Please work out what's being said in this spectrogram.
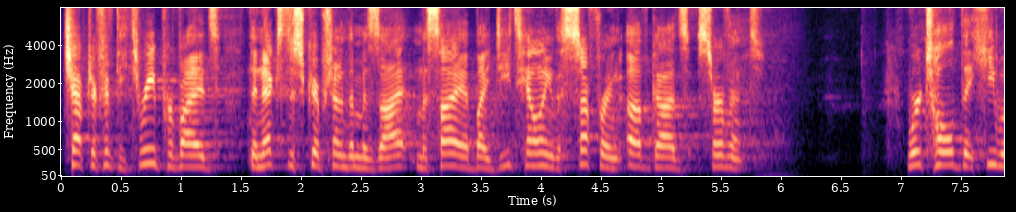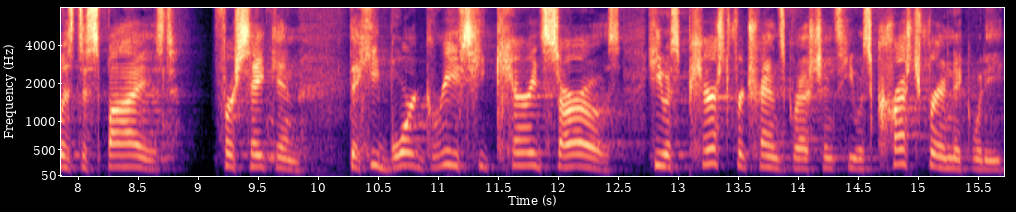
Chapter 53 provides the next description of the Messiah by detailing the suffering of God's servant. We're told that he was despised, forsaken, that he bore griefs, he carried sorrows, he was pierced for transgressions, he was crushed for iniquity,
